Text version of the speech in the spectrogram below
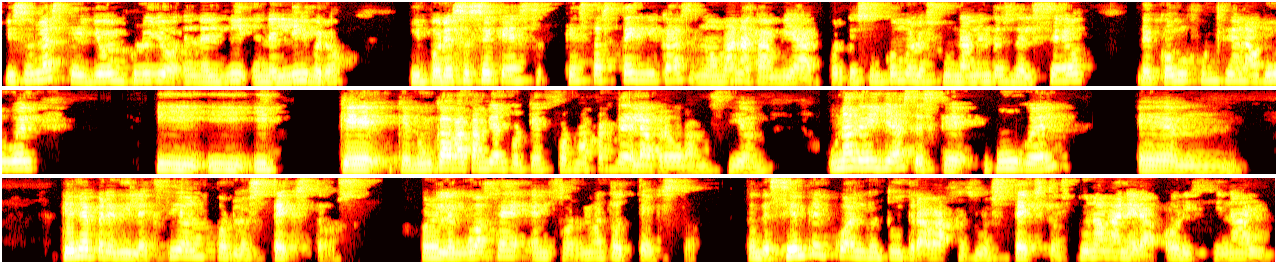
Y son las que yo incluyo en el, en el libro y por eso sé que, es, que estas técnicas no van a cambiar, porque son como los fundamentos del SEO, de cómo funciona Google y, que, nunca va a cambiar porque forma parte de la programación. Una de ellas es que Google em, tiene predilección por los textos, por el lenguaje en formato texto, donde siempre y cuando tú trabajes los textos de una manera original,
